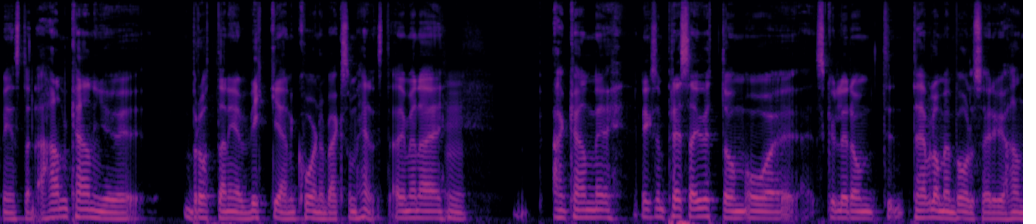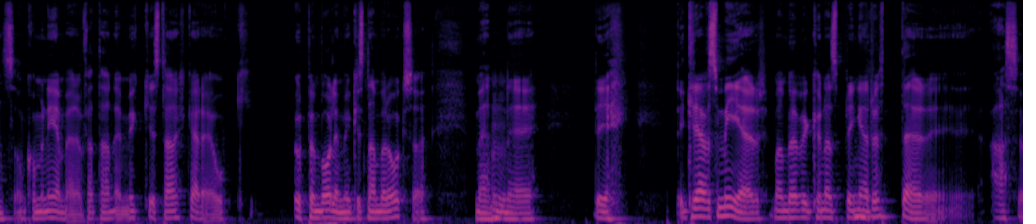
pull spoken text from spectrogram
åtminstone. Han kan ju brotta ner vilken cornerback som helst. Jag menar, Mm. Han kan eh, liksom pressa ut dem och eh, skulle de tävla om en boll så är det ju han som kommer ner med den för att han är mycket starkare och uppenbarligen mycket snabbare också. Men Mm. eh, det, det krävs mer. Man behöver kunna springa rutter. eh, Alltså,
